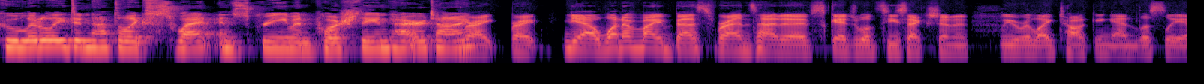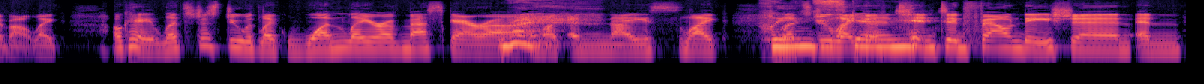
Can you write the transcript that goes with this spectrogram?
who literally didn't have to like sweat and scream and push the entire time. Right, right. Yeah, one of my best friends had a scheduled C-section and we were like talking endlessly about like, okay, let's just do with like one layer of mascara right. and like a nice like Clean let's do like a tinted foundation and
